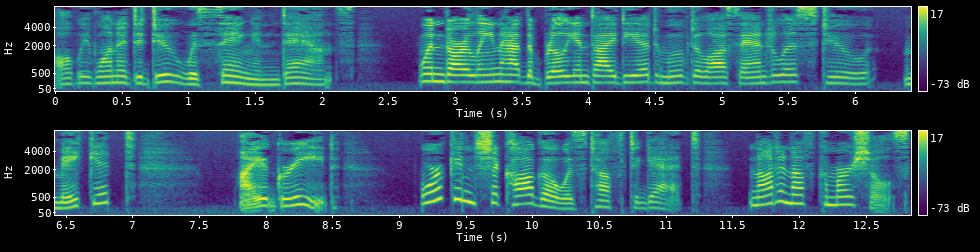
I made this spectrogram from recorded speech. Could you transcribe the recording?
all we wanted to do was sing and dance. When Darlene had the brilliant idea to move to Los Angeles to make it, I agreed. Work in Chicago was tough to get. Not enough commercials,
